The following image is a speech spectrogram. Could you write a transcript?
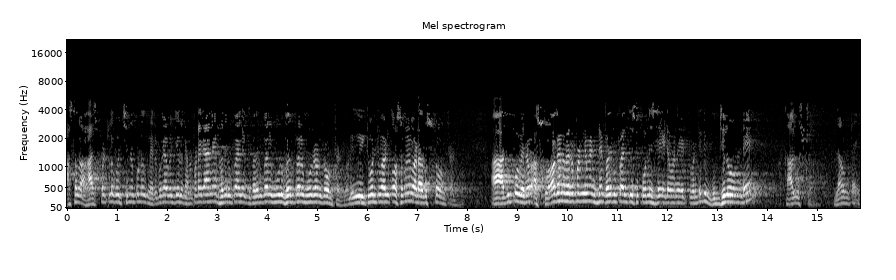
అసలు హాస్పిటల్కి వచ్చినప్పుడు మిరపకాయ బజ్జీలు కనపడగానే పది రూపాయలకి పది రూపాయలు మూడు పది రూపాయలు మూడు అంటూ ఉంటాడు. వాడు ఇటువంటి వాడి కోసమే వాడు అరుస్తూ ఉంటాడు. ఆ అదుపు విన ఆ స్లోగన్ వినపడిన వెంటనే పది రూపాయలు తీసి కొనిసేయడం అనేటువంటిది బుద్ధిలో ఉండే కాలుష్యం. ఇలా ఉంటాయి.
